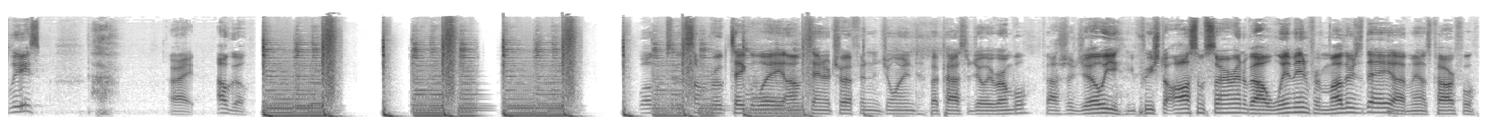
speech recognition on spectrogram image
please. All right, I'll go. The Summerbrook Takeaway. I'm Tanner Treffin, joined by Pastor Joey Rumble. Pastor Joey, you preached an awesome sermon about women for Mother's Day. Uh, man, it's powerful.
